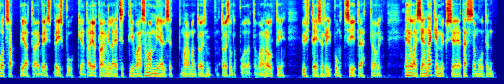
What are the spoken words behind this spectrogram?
Whatsappia tai Facebookia tai jotain, millä etsittiin vaan samanmieliset maailman toisen, toiselta puolelta, vaan oltiin yhteisö riippumatta siitä, että oli erilaisia näkemyksiä ja tässä muuten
